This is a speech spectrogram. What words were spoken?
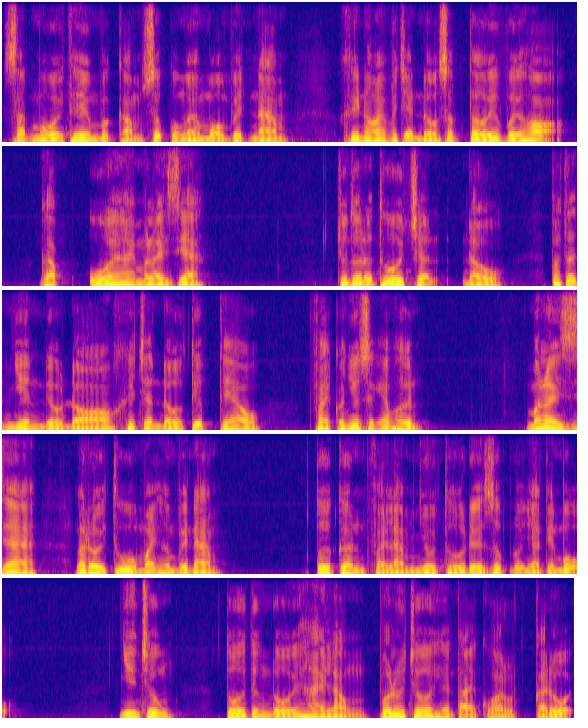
sát mối thêm vào cảm xúc của người hâm mộ Việt Nam khi nói về trận đấu sắp tới với họ gặp U22 Malaysia. Chúng tôi đã thua trận đầu và tất nhiên điều đó khiến trận đấu tiếp theo phải có nhiều sức ép hơn. Malaysia là đối thủ mạnh hơn Việt Nam. Tôi cần phải làm nhiều thứ để giúp đội nhà tiến bộ. Nhìn chung, tôi tương đối hài lòng với lối chơi hiện tại của cả đội.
